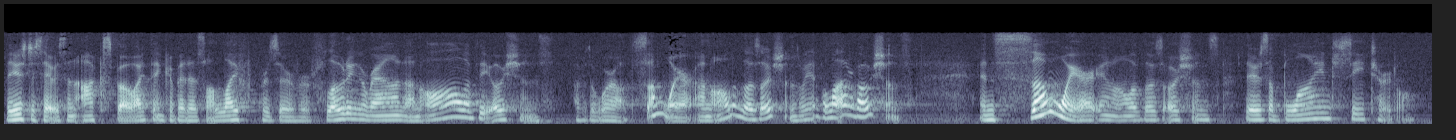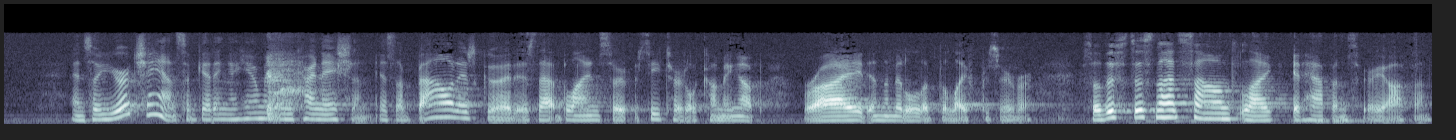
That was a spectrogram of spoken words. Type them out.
they used to say it was an oxbow. I think of it as a life preserver floating around on all of the oceans of the world. Somewhere on all of those oceans, we have a lot of oceans. And somewhere in all of those oceans, there's a blind sea turtle. And so your chance of getting a human incarnation is about as good as that blind sea turtle coming up right in the middle of the life preserver. So this does not sound like it happens very often.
